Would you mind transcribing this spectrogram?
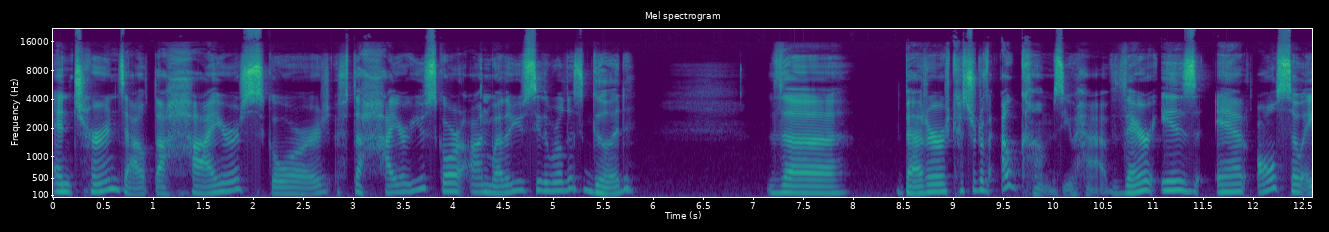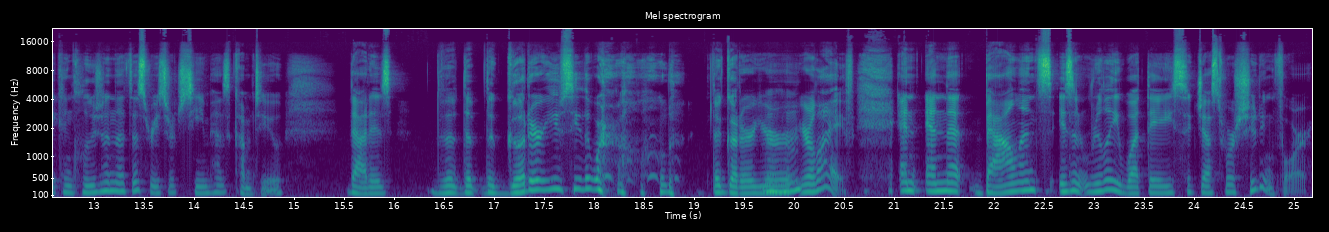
And turns out the higher scores, the higher you score on whether you see the world as good, the better sort of outcomes you have. There is and also a conclusion that this research team has come to that is the the, the gooder you see the world the gooder your your life and and that balance isn't really what they suggest we're shooting for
